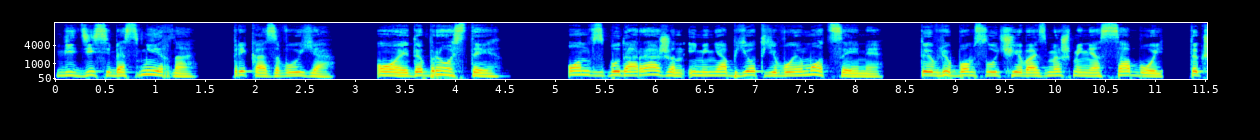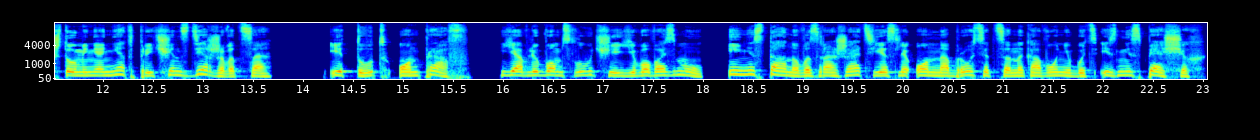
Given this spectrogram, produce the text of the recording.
«Веди себя смирно», — приказываю я. «Ой, да брось ты!» Он взбудоражен, и меня бьет его эмоциями. «Ты в любом случае возьмешь меня с собой, так что у меня нет причин сдерживаться. И тут он прав. Я в любом случае его возьму и не стану возражать, если он набросится на кого-нибудь из неспящих.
